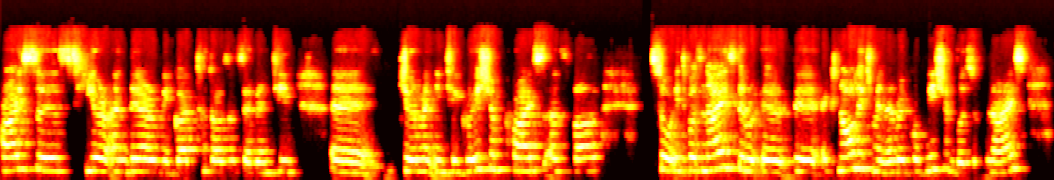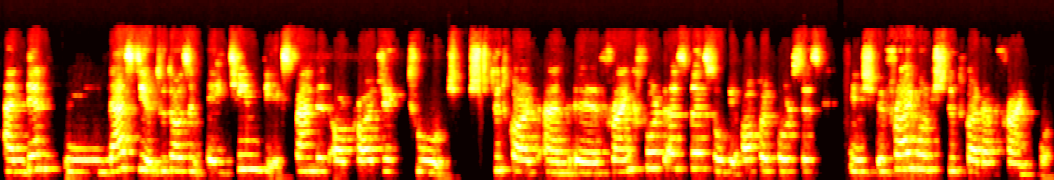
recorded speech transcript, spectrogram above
prizes here and there. We got 2017 uh, german integration prize as well. So it was nice. The, uh, the acknowledgement and recognition was nice and then um, last year, 2018, we expanded our project to Stuttgart and uh, Frankfurt as well. So we offer courses in uh, Freiburg, Stuttgart, and Frankfurt.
